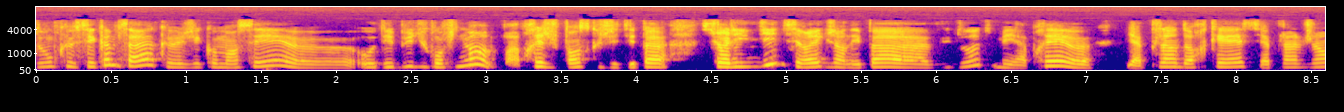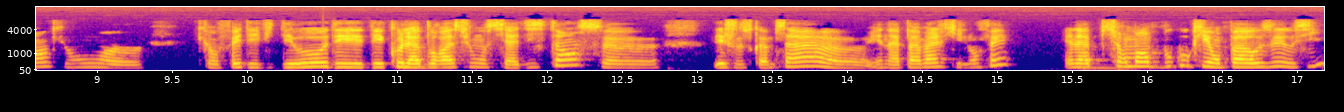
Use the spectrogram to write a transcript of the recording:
Donc c'est comme ça que j'ai commencé euh, au début du confinement. Après, je pense que j'étais pas sur LinkedIn. C'est vrai que j'en ai pas vu d'autres, mais après, il y a plein d'orchestres, il y a plein de gens qui ont qui ont fait des vidéos, des, des collaborations aussi à distance, euh, des choses comme ça. Euh, il y en a pas mal qui l'ont fait. Il y en a sûrement beaucoup qui n'ont pas osé aussi.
